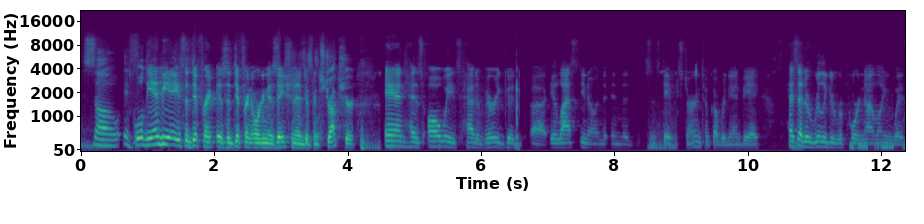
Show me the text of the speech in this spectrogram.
So if Well, the NBA is a different is a different organization and a different structure, and has always had a very good uh, it last you know in the, in the since David Stern took over the NBA has had a really good rapport not only with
